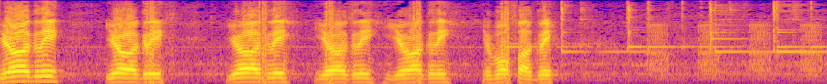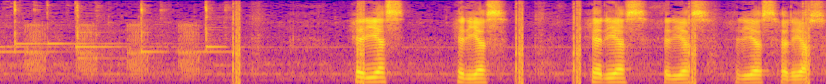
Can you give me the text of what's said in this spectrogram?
You're ugly. You're ugly. You're ugly. You're ugly. You're ugly. You're both ugly. Hideous. Hideous. Hideous. Hideous. Hideous. Hideous.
